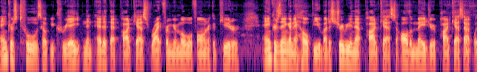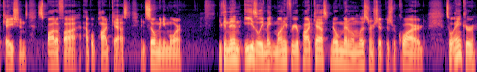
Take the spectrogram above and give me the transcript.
Anchor's tools help you create and then edit that podcast right from your mobile phone or computer. Anchor's then going to help you by distributing that podcast to all the major podcast applications, Spotify, Apple Podcast, and so many more. You can then easily make money for your podcast. No minimum listenership is required. So, Anchor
